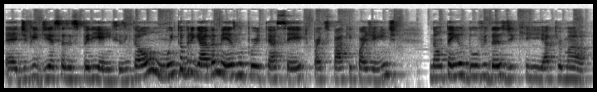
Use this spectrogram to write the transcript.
É, dividir essas experiências. Então, muito obrigada mesmo por ter aceito participar aqui com a gente. Não tenho dúvidas de que a turma,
